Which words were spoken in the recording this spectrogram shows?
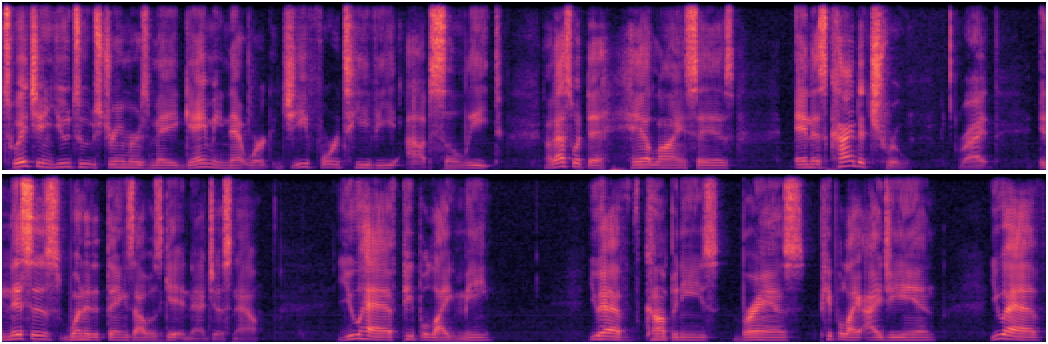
Twitch and YouTube streamers made gaming network G4 TV obsolete. Now, that's what the headline says, and it's kind of true, right? And this is one of the things I was getting at just now. You have people like me you have companies, brands, people like IGN. You have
